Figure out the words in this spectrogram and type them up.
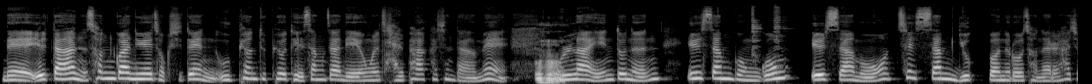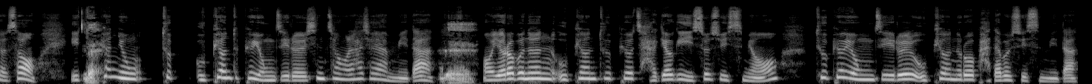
네, 일단 선관위에 적시된 우편 투표 대상자 내용을 잘 파악하신 다음에. 온라인 또는 1300-135-736번으로 전화를 하셔서 이 네. 투표용 투, 우편 투표 용지를 신청을 하셔야 합니다. 네. 어, 여러분은 우편 투표 자격이 있을 수 있으며 투표 용지를 우편으로 받아볼 수 있습니다.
